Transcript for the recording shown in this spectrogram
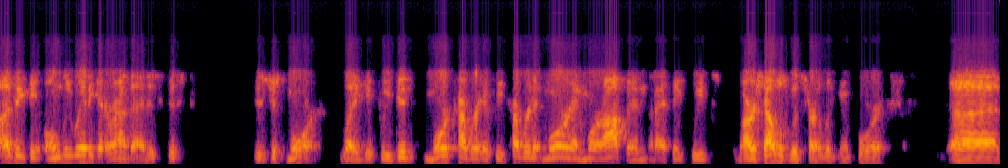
I think the only way to get around that is just is just more. Like if we did more cover, if we covered it more and more often, then I think we ourselves would start looking for uh,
